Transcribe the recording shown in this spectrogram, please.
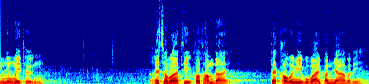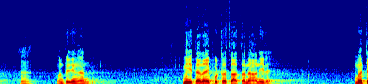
มันยังไม่ถึง ไอสมาธิเขาทำได้ แต่เขาไม่มีอุบายปัญญาแบบนี้มันเป็นอย่างนั้น มีแต่ในพุทธศาสนานี่แหละ เมื่อเจ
